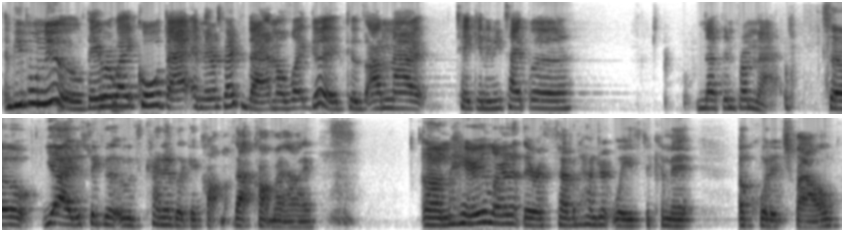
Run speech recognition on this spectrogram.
and people knew. They were like cool with that and they respected that and I was like good cuz I'm not taking any type of nothing from that. So yeah, I just think that it was kind of like a caught my, that caught my eye. Um, Harry learned that there are 700 ways to commit a Quidditch foul,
